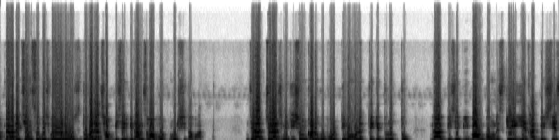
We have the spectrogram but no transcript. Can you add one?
আপনারা দেখছেন সবুজবঙ্গ নিউজ দু হাজার ছাব্বিশের বিধানসভা ভোট, মুর্শিদাবাদ। যে রাজ্য রাজনীতি সংখ্যালঘু ভোট তৃণমূলের থেকে দূরত্ব না বিজেপি বাম কংগ্রেসকে এগিয়ে থাকবে শেষ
